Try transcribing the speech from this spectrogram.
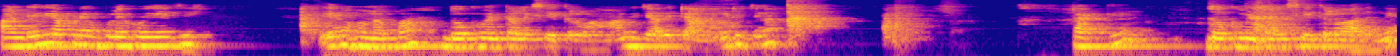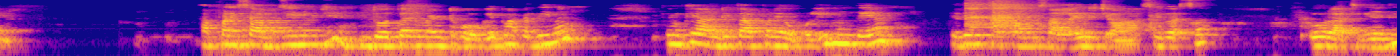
ਆਂਡੇ ਵੀ ਆਪਣੇ ਉਬਲੇ ਹੋਏ ਆ ਜੀ। ਤੇ ਹੁਣ ਆਪਾਂ 2 ਮਿੰਟਾਂ ਲਈ ਸੇਕ ਲਵਾਵਾਂਗੇ, ਜ਼ਿਆਦਾ ਟਾਈਮ ਨਹੀਂ ਰਿੱਝਣਾ ਢੱਕ ਕੇ 2 ਮਿੰਟਾਂ ਲਈ ਸੇਕ ਲਵਾ ਦਿੰਦੇ ਹਾਂ। ਆਪਣੀ ਸਬਜ਼ੀ ਨੂੰ ਜੀ 2-3 ਮਿੰਟ ਹੋ ਗਏ ਪੱਕਦੀ ਨੂੰ, ਕਿਉਂਕਿ ਆਂਡੇ ਤਾਂ ਆਪਣੇ ਉਬਲੇ ਹੀ ਹੁੰਦੇ ਆ। ਇਹਦੇ ਵਿੱਚ ਆਪਾਂ ਮਸਾਲਾ ਹੀ ਰਚਾਉਣਾ ਸੀ ਬਸ। ਉਹ ਰਚ ਗਿਆ ਜੀ।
